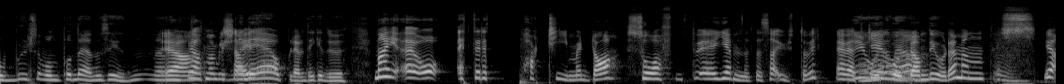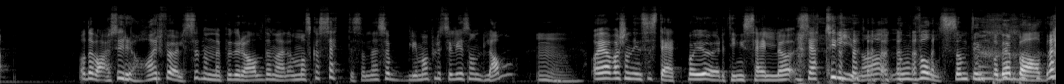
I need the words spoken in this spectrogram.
dobbelt så vondt på den ene siden. Men, Ja. ja, at man blir men det opplevde ikke du. Nei, eh, og etter et par timer da, så eh, jevnet det seg utover. Jeg vet ikke hvordan det, det gjorde det, men ja. Og det var jo så rar følelse, den epidural. Den der, når man skal sette seg ned, så blir man plutselig litt sånn lam. Og jeg var sånn insistert på å gjøre ting selv, og, så jeg tryna noe voldsomt inn på det badet.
